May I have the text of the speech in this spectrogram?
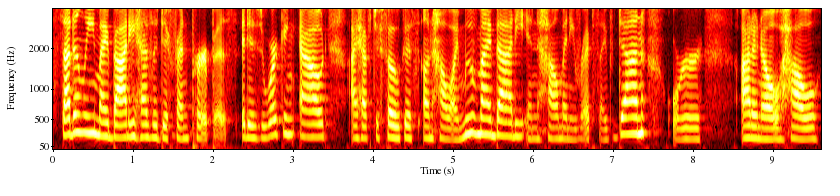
suddenly my body has a different purpose. It is working out. I have to focus on how I move my body and how many reps I've done, or I don't know how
